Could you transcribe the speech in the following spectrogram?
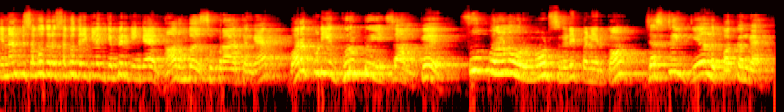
என் அன்பு சகோதர சகோதரிகளே எப்படி இருக்கீங்க? நான் ரொம்ப சூப்பரா இருக்கேங்க. வரக்கூடிய குரூப் டூ எக்ஸாமுக்கு சூப்பரான ஒரு நோட்ஸ் ரெடி பண்ணியிருக்கோம். ஜஸ்ட் ஏழு பக்கங்க.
